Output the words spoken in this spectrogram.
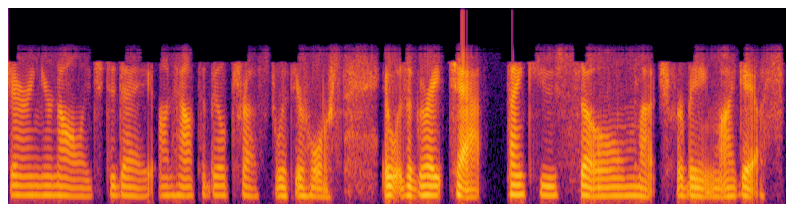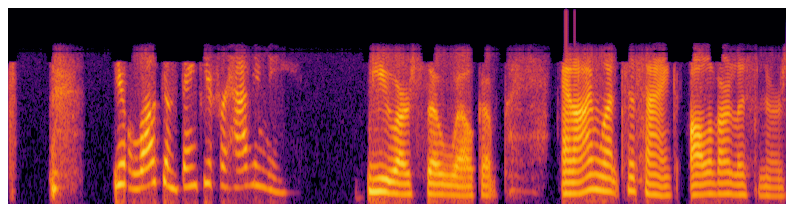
sharing your knowledge today on how to build trust with your horse. It was a great chat. Thank you so much for being my guest. You're welcome. Thank you for having me. You are so welcome. And I want to thank all of our listeners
